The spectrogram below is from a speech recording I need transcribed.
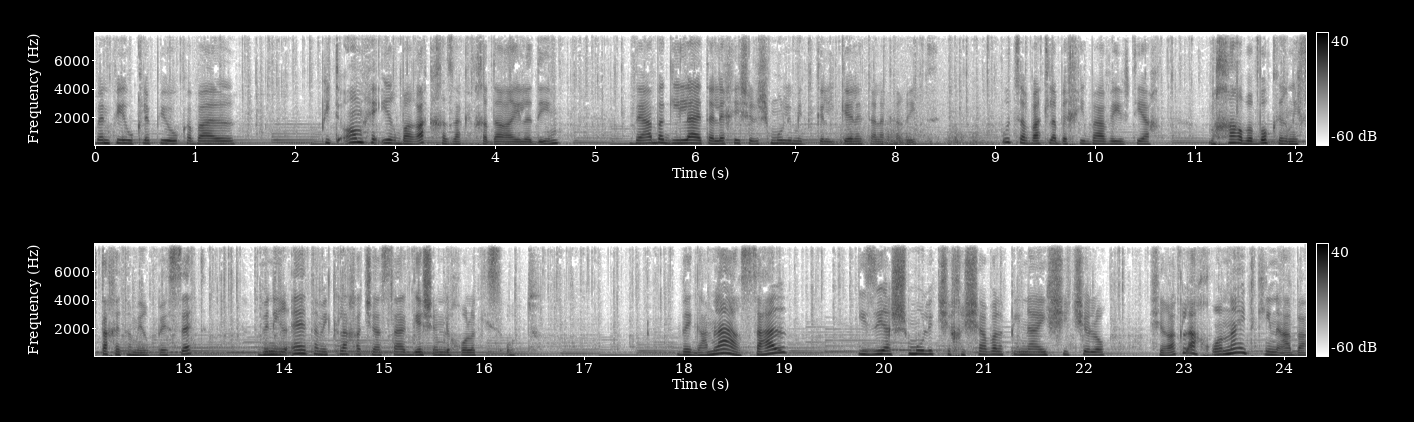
בין פיוק לפיוק, אבל... פתאום האיר ברק חזק את חדר הילדים, ואבא גילה את הלחי של שמולי מתגלגלת על הכרית. הוא צבט לה בחיבה והבטיח, מחר בבוקר נפתח את המרפסת, ונראה את המקלחת שעשה הגשם לכל הכיסאות. וגם לארסל? הזיע שמולי כשחשב על הפינה האישית שלו, שרק לאחרונה התקין אבא,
